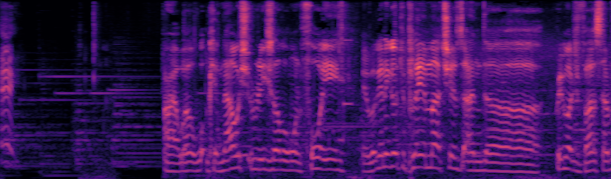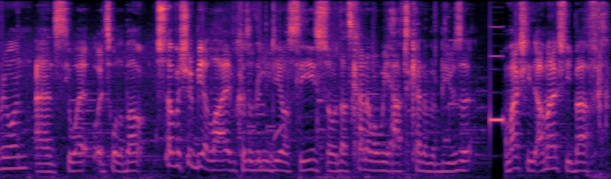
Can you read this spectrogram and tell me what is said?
Hey. Alright, well, okay, now we should reach level 140. Okay, we're gonna go to player matches and uh, pretty much verse everyone and see what it's all about. Server should be alive because of the new DLC, so that's kind of when we have to kind of abuse it. I'm actually, I'm actually buffed.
